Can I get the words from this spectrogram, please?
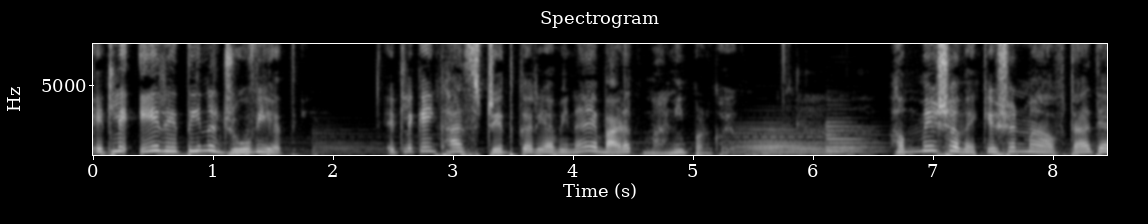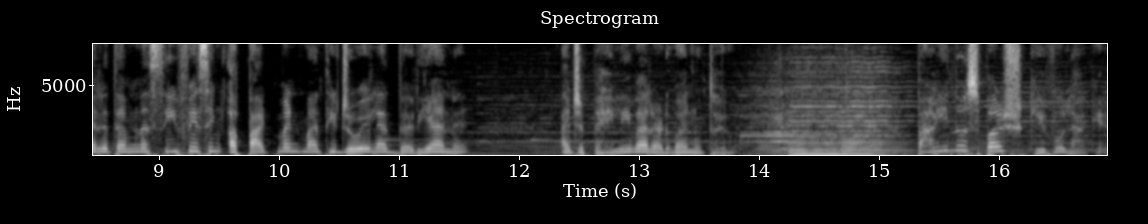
એટલે એ રેતીને જોવી હતી. એટલે કંઈ ખાસ જીદ કર્યા વિના એ બાળક માની પણ ગયું. હંમેશા વેકેશનમાં આવતા ત્યારે તેમના સી ફેસિંગ અપાર્ટમેન્ટમાંથી જોયેલા દરિયાને આજે પહેલીવાર અડવાનું થયું. પાણીનો સ્પર્શ કેવો લાગે?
